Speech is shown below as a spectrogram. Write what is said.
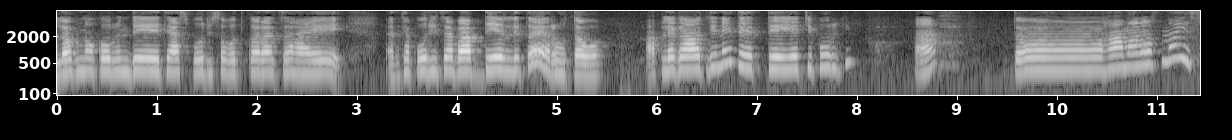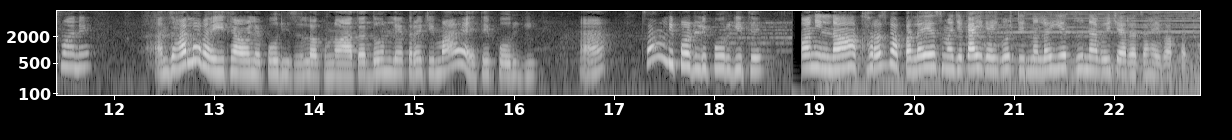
लग्न करून दे त्याच पोरीसोबत करायचं आहे. आणि त्या पोरीचा बाप द्यायला तयार होता हो. आपल्या गावातली नाही ते ते याची पोरगी आ? तर हा माणूस नाहीच म्हणे. आणि झालं बाई त्यावाल्या पोरीचं लग्न. आता दोन लेकराची माय आहे ते पोरगी हा चांगली पडली पोरगी ते. अनिल ना खरंच बाप्पा लयच म्हणजे काही काही गोष्टींना लयच जुन्या विचाराचा आहे बाप्पा तो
